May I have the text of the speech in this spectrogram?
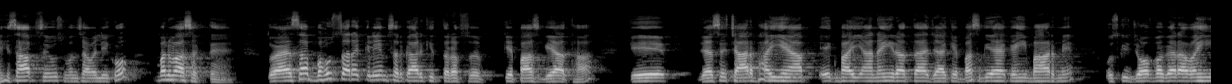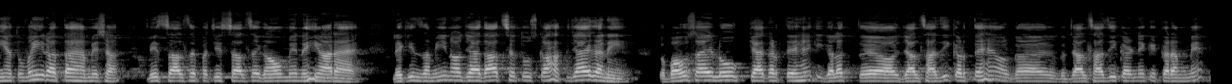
हिसाब से उस वंशावली को बनवा सकते हैं। तो ऐसा बहुत सारा क्लेम सरकार की तरफ़ से के पास गया था कि जैसे चार भाई हैं आप, एक भाई यहाँ नहीं रहता है, जाके बस गया है कहीं बाहर में। उसकी जॉब वगैरह वहीं है तो वहीं रहता है हमेशा। बीस साल से पच्चीस साल से गाँव में नहीं आ रहा है। लेकिन ज़मीन और जायदाद से तो उसका हक जाएगा नहीं। तो बहुत सारे लोग क्या करते हैं कि गलत जालसाजी करते हैं और जालसाजी करने के क्रम में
